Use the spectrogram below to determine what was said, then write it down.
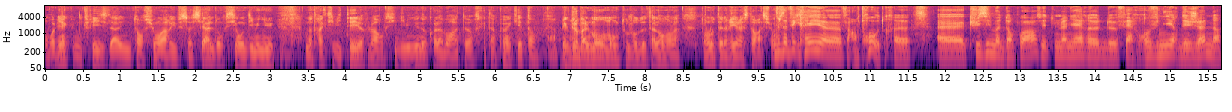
on voit bien qu'une crise, là, une tension arrive sociale. Donc si on diminue notre activité, il va falloir aussi diminuer nos collaborateurs, ce qui est un peu inquiétant. Mais globalement, on manque toujours de talent dans, la, dans l'hôtellerie-restauration. Vous avez créé, entre autres, Cuisine Mode d'Emploi. C'est une manière de faire revenir des jeunes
